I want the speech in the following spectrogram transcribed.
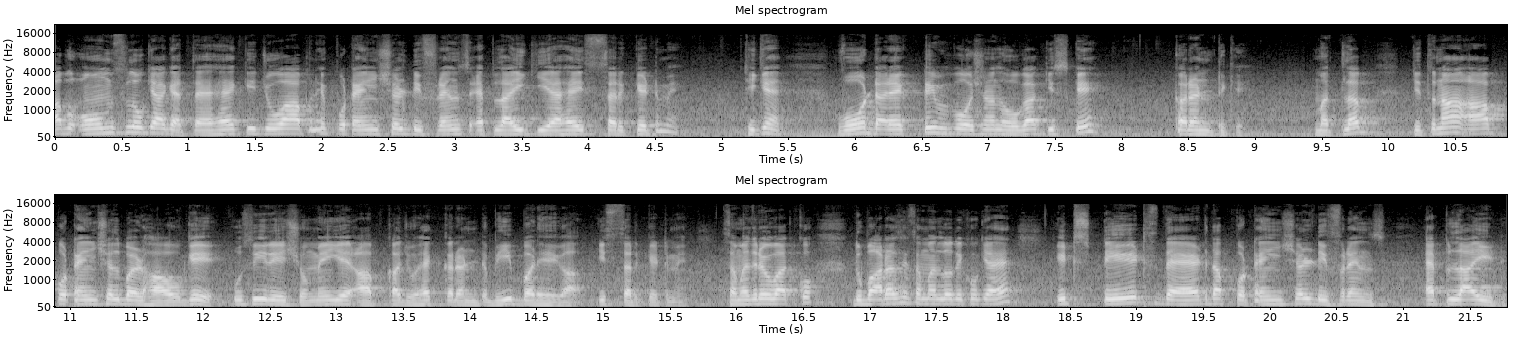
अब ओम्स लो क्या कहता है कि जो आपने पोटेंशियल डिफरेंस अप्लाई किया है इस सर्किट में, ठीक है? वो डायरेक्टली प्रोपोर्शनल होगा किसके? करंट के। मतलब जितना आप पोटेंशियल बढ़ाओगे उसी रेशो में ये आपका जो है करंट भी बढ़ेगा इस सर्किट में। समझ रहे हो बात को? दोबारा से समझ लो, देखो क्या है? It states that the potential difference applied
